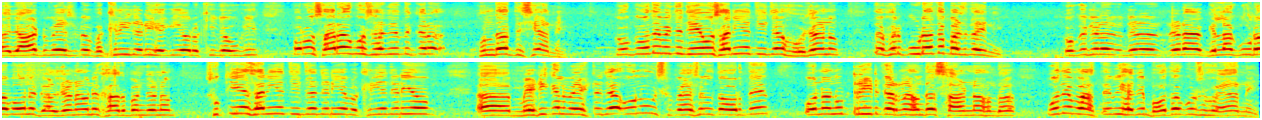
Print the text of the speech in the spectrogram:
ਹਜ਼ਾਰਡ ਵੇਸਟ ਵੱਖਰੀ ਜਿਹੜੀ ਹੈਗੀ ਆ ਉਹ ਰੱਖੀ ਜਾਊਗੀ। ਪਰ ਉਹ ਸਾਰਾ ਕੁਝ ਹਜੇ ਤੱਕ ਹੁੰਦਾ ਦਿਸਿਆ ਨਹੀਂ, ਕਿਉਂਕਿ ਉਹਦੇ ਵਿੱਚ ਜੇ ਉਹ ਸਾਰੀਆਂ ਚੀਜ਼ਾਂ ਹੋ ਜਾਣ, ਤਾਂ ਫਿਰ ਕੂੜਾ ਤਾਂ ਬਚਦਾ ਹੀ ਨਹੀਂ। ਕਿਉਂਕਿ ਜਿਹੜਾ ਜਿਹੜਾ ਜਿਹੜਾ ਗਿੱਲਾ ਕੂੜਾ ਵਾ, ਉਹਨੇ ਗਲ ਜਾਣਾ, ਉਹਨੇ ਖਾਦ ਬਣ ਜਾਣਾ। ਸੁੱਕੀਆਂ ਸਾਰੀਆਂ ਚੀਜ਼ਾਂ ਜਿਹੜੀਆਂ ਵੱਖਰੀਆਂ ਜਿਹੜੀਆਂ ਉਹ ਮੈਡੀਕਲ ਵੇਸਟ ਆ ਉਹਨੂੰ ਸਪੈਸ਼ਲ ਤੌਰ ਤੇ ਉਹਨਾਂ ਨੂੰ ਟਰੀਟ ਕਰਨਾ ਹੁੰਦਾ, ਸਾੜਨਾ ਹੁੰਦਾ, ਉਹਦੇ ਵਾਸਤੇ ਵੀ ਹਜੇ ਬਹੁਤਾ ਕੁਝ ਹੋਇਆ ਨਹੀਂ।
